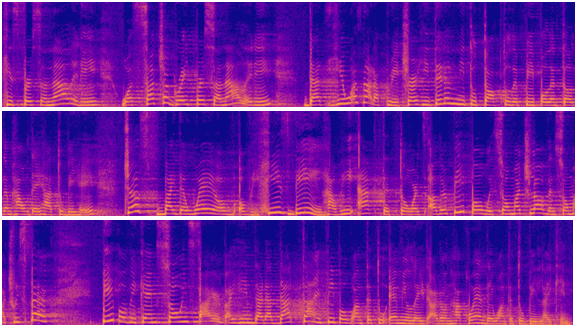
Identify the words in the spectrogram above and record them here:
his personality was such a great personality that he was not a preacher. He didn't need to talk to the people and tell them how they had to behave. Just by the way of, of his being, how he acted towards other people with so much love and so much respect, people became so inspired by him that at that time people wanted to emulate Aaron HaKohen. They wanted to be like him.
